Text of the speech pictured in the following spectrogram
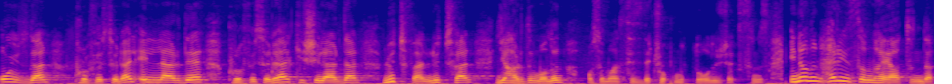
O yüzden profesyonel ellerde, profesyonel kişilerden lütfen lütfen yardım alın. O zaman siz de çok mutlu olacaksınız. İnanın her insanın hayatında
